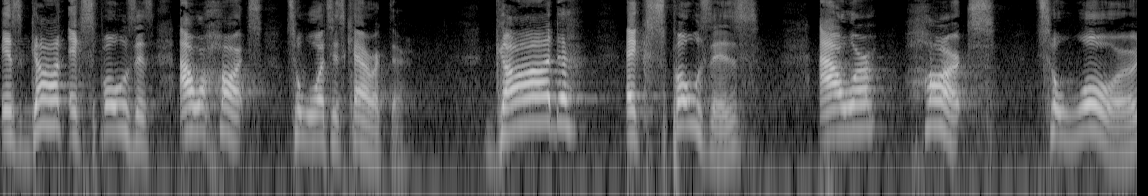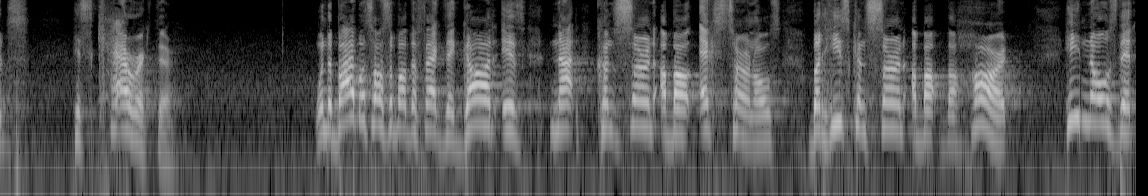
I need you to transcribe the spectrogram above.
is God exposes our hearts towards his character. God exposes our hearts towards his character. When the Bible talks about the fact that God is not concerned about externals, but he's concerned about the heart, he knows that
